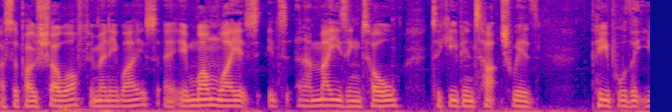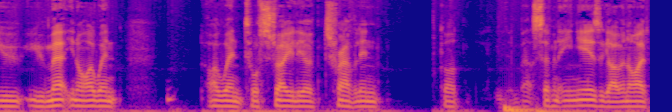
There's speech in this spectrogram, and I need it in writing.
I suppose show off in many ways. Uh, in one way, it's it's an amazing tool to keep in touch with people that you you met. You know, I went I went to Australia traveling, God, about seventeen years ago, and I've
